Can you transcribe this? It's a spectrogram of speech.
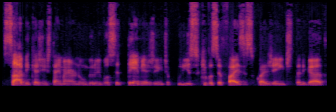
sabe que a gente tá em maior número e você teme a gente, é por isso que você faz isso com a gente, tá ligado?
